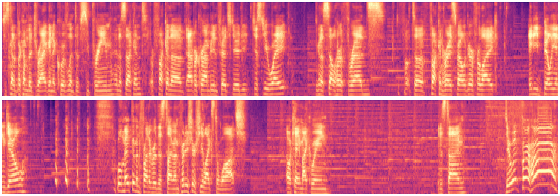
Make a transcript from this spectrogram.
She's gonna become the dragon equivalent of Supreme in a second. Or fucking uh, Abercrombie and Fitch, dude. Just you wait. We're gonna sell her threads to, to fucking Hraesvelgr for like 80 billion gil. we'll make them in front of her this time. I'm pretty sure she likes to watch. Okay, my queen. It is time. Do it for her!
